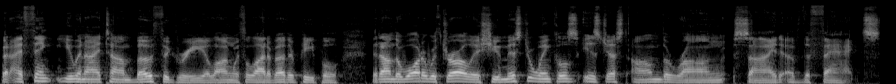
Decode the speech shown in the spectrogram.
But I think you and I, Tom, both agree, along with a lot of other people, that on the water withdrawal issue, Mr. Winkles is just on the wrong side of the facts.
